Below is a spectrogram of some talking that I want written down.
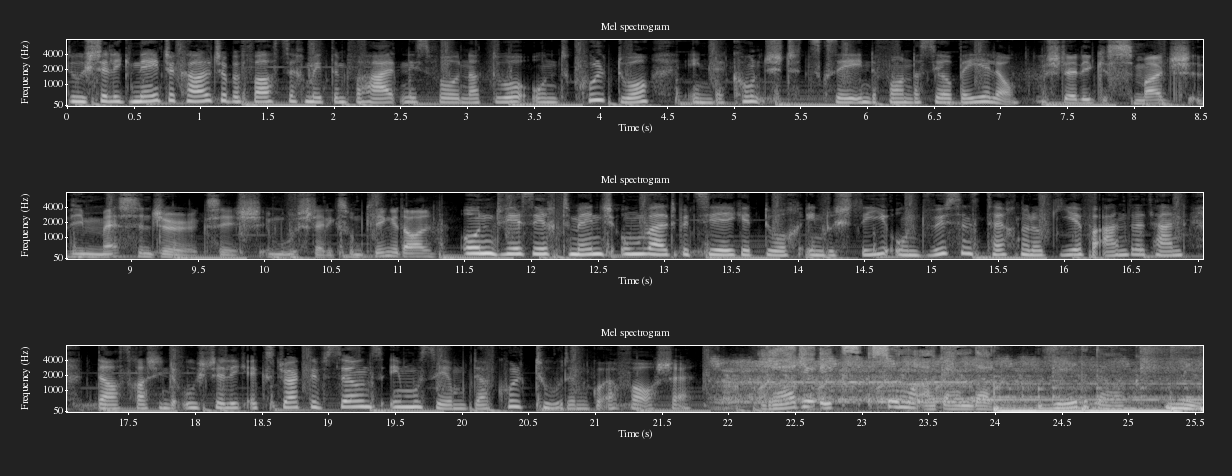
Die Ausstellung Nature Culture befasst sich mit dem Verhältnis von Natur und Kultur in der Kunst, zu sehen in der Fondation Bielo. Die Ausstellung Smudge the Messenger siehst im Ausstellungsraum Klingendal. Und wie sich die Mensch-Umwelt-Beziehungen durch Industrie und Wissenstechnologien verändert haben, das kannst du in der Ausstellung Extractive Zones im Museum der Kulturen erforschen. Radio X Sommeragenda. Jeden Tag mehr.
